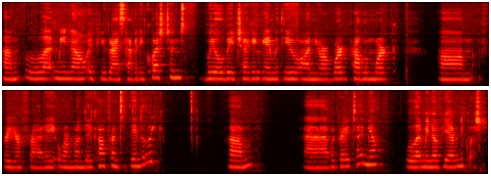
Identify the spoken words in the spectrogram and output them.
Um, let me know if you guys have any questions. We'll be checking in with you on your word problem work um, for your Friday or Monday conference at the end of the week. Um, have a great time, y'all. Let me know if you have any questions.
